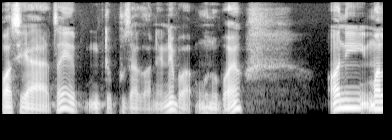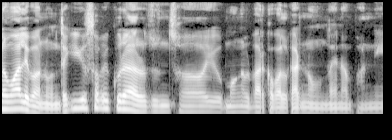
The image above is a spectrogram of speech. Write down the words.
पछि आएर चाहिँ त्यो पूजा गर्ने नै भयो हुनुभयो। अनि मलाई उहाँले भन्नुहुन्थ्यो कि यो सबै कुराहरू जुन छ यो मङ्गलबार कपाल काट्नु हुँदैन भन्ने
